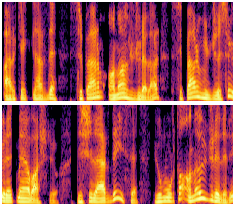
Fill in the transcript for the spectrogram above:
erkeklerde sperm ana hücreler sperm hücresi üretmeye başlıyor. Dişilerde ise yumurta ana hücreleri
